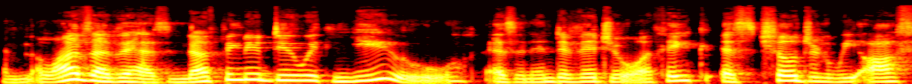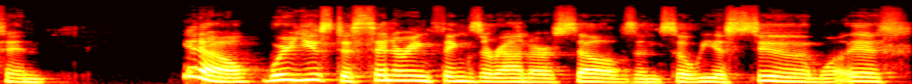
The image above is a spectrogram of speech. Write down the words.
And a lot of times it has nothing to do with you as an individual. I think as children, we often, you know, we're used to centering things around ourselves. And so we assume, well, if,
